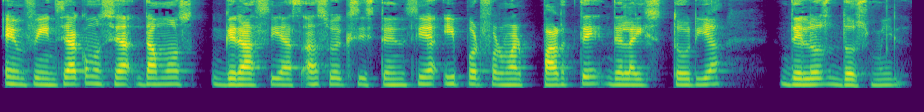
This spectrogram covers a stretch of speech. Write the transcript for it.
En fin, sea como sea, damos gracias a su existencia y por formar parte de la historia de los 2000.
